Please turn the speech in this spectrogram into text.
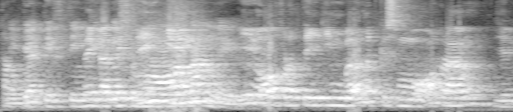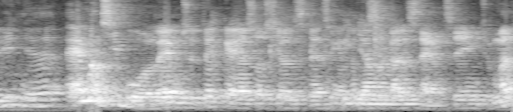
Negatif thinking negatif ke semua thinking. orang ya, gitu. Iya overthinking banget ke semua orang jadinya. Emang sih boleh maksudnya kayak social distancing atau Jangan. physical distancing. Cuman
